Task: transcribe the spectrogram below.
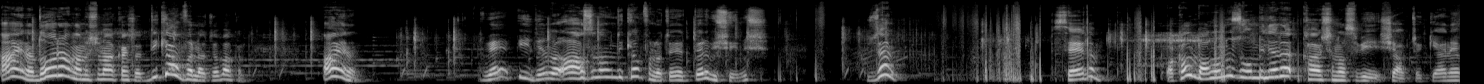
Aynen doğru anlamışım arkadaşlar. Diken fırlatıyor bakın. Aynen. Ve bildiğin böyle ağzından diken fırlatıyor. Evet böyle bir şeymiş. Güzel. Sevdim. Bakalım balonlu zombilere karşı nasıl bir şey yapacak. Yani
